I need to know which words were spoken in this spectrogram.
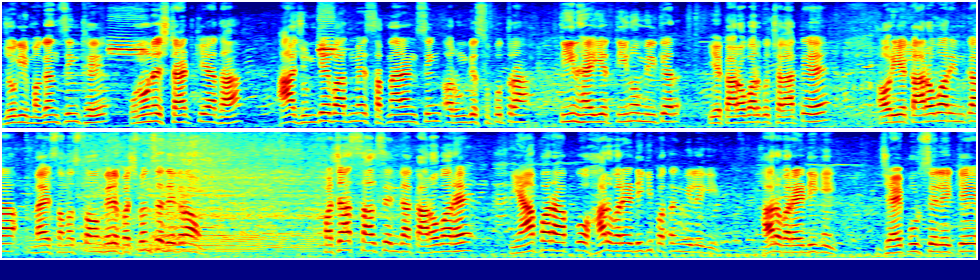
जो कि मगन सिंह थे, उन्होंने स्टार्ट किया था। आज उनके बाद में सत्यनारायण सिंह और उनके सुपुत्रा तीन है। ये तीनों मिलकर ये कारोबार को चलाते हैं। और ये कारोबार इनका मैं समझता हूँ, मेरे बचपन से देख रहा हूँ। पचास साल से इनका कारोबार है। यहाँ पर आपको हर वैरायटी की पतंग मिलेगी। हर वैरायटी की। जयपुर से लेके,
